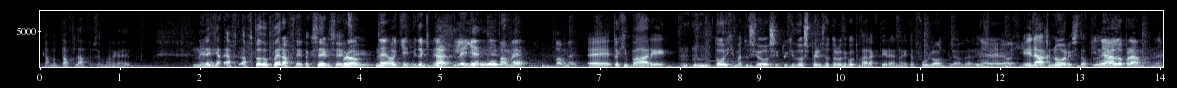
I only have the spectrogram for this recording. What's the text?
Κάμε, Ταφ λάθος, εμένα. Ναι. Έχει- αυ- αυτό εδώ πέρα φταίει, το ξέρεις έτσι. Bro, ναι, οκ, μην το κοιτάς. Ναι, Λέγε, έτσι πάμε. θα. πάμε. Ε, το έχει πάρει, το έχει μετουσιώσει, του έχει δώσει περισσότερο δικό του χαρακτήρα εννοείται. Full on πλέον δηλαδή. Ναι, ναι, ναι, όχι. Είναι αγνώριστο πλέον. Είναι άλλο πράγμα, ναι.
